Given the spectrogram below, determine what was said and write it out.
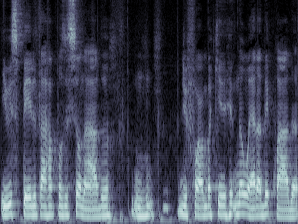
e o espelho estava posicionado de forma que não era adequada.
